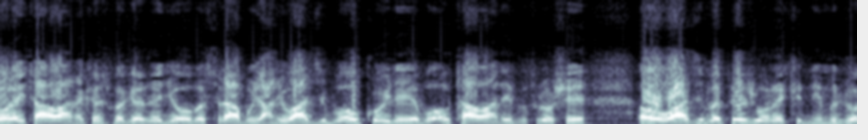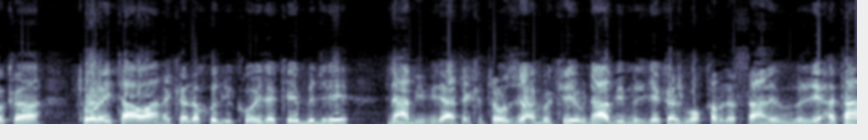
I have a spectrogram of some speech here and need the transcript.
تۆڵی تاوانەکەش بەگەردنەوە بەسرا بوو یعنی واجب ئەو کۆی لەیە بۆ ئەو تاوانەی بفرۆشێ ئەو واجب بە پێش وەڕێکردنی مردوەکە تۆڕی تاوانەکە لە خودی کۆیلەکەی بدرێ نابی میراتەکە تەوزیع بکرێ و نابی مردەکەش بۆ قبلستانی ببرێ هەتا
